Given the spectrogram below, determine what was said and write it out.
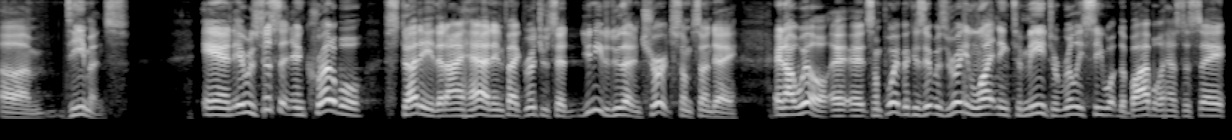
um, demons. And it was just an incredible study that I had. In fact, Richard said, You need to do that in church some Sunday. And I will at some point because it was really enlightening to me to really see what the Bible has to say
